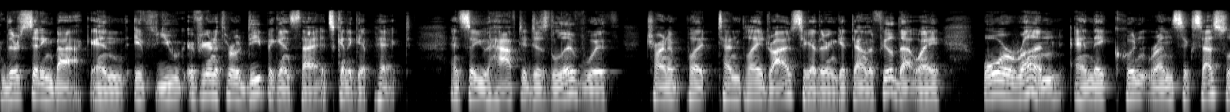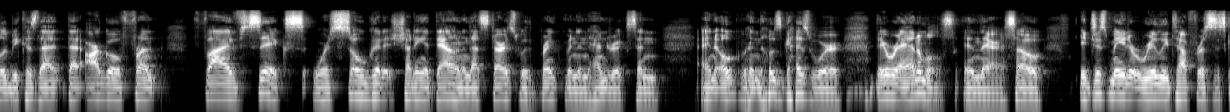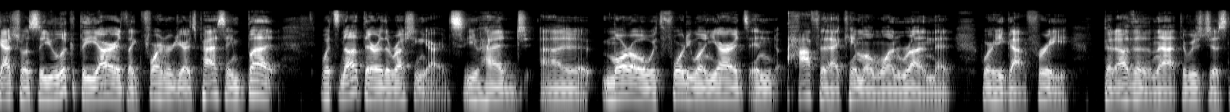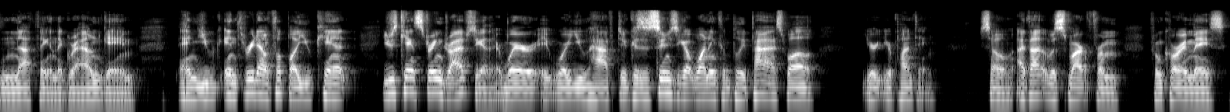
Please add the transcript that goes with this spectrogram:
they're sitting back. And if you if you're going to throw deep against that it's going to get picked. And so you have to just live with trying to put 10 play drives together and get down the field that way or run. And they couldn't run successfully because that that argo front five six were so good at shutting it down. And that starts with brinkman and hendrix and and oakman. Those guys were they were animals in there. So it just made it really tough for saskatchewan. So you look at the yards like 400 yards passing but What's not there are the rushing yards. You had uh, Morrow with 41 yards, and half of that came on one run that where he got free. But other than that, there was just nothing in the ground game. And you in three down football, you can't you just can't string drives together where it, where you have to because as soon as you get one incomplete pass, well, you're you're punting. So I thought it was smart from from Corey Mace.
